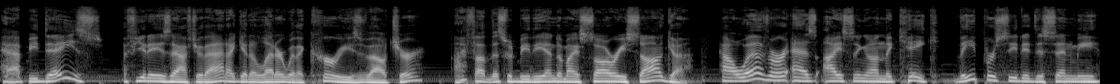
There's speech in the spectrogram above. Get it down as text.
Happy days! A few days after that, I get a letter with a Curry's voucher. I thought this would be the end of my sorry saga. However, as icing on the cake, they proceeded to send me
